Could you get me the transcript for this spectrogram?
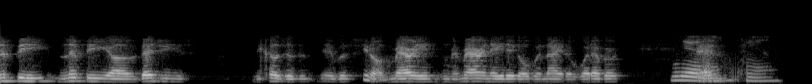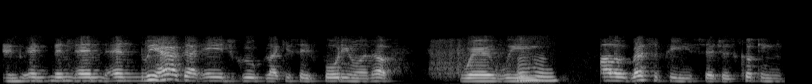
limpy limpy uh, veggies because of the, it was you know marin, marinated overnight or whatever. Yeah. And- yeah. And and, and and and we have that age group, like you say, forty on up, where we Mhm. follow recipes such as cooking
